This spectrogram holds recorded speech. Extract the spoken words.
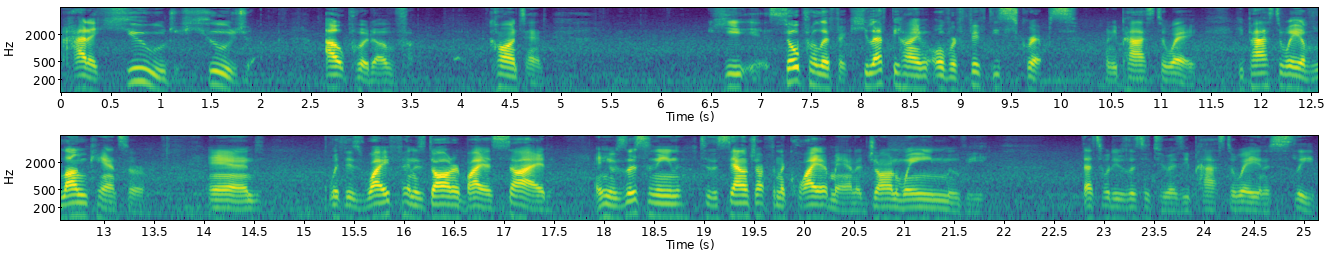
had a huge, huge output of content. He is so prolific. He left behind over 50 scripts when he passed away. He passed away of lung cancer and with his wife and his daughter by his side and he was listening to the soundtrack from The Quiet Man, a John Wayne movie. That's what he was listening to as he passed away in his sleep.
